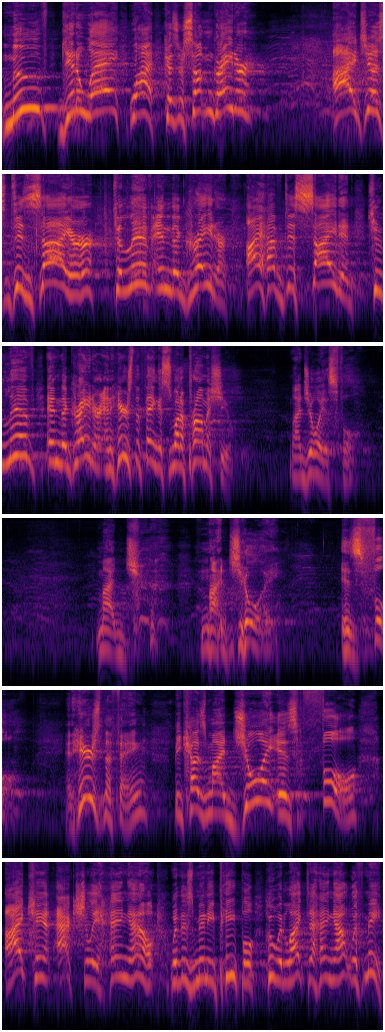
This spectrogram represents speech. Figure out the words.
move, get away. Why? Because there's something greater. I just desire to live in the greater. I have decided to live in the greater. And here's the thing this is what I promise you my joy is full. My, my joy is full. And here's the thing because my joy is full, I can't actually hang out with as many people who would like to hang out with me.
